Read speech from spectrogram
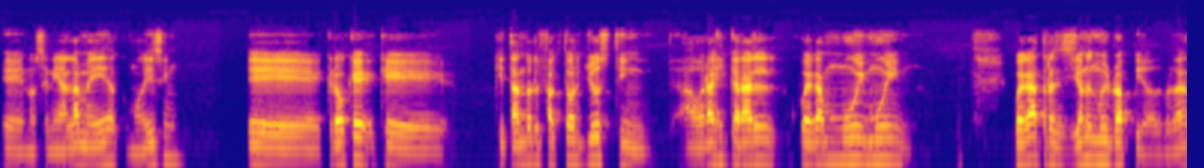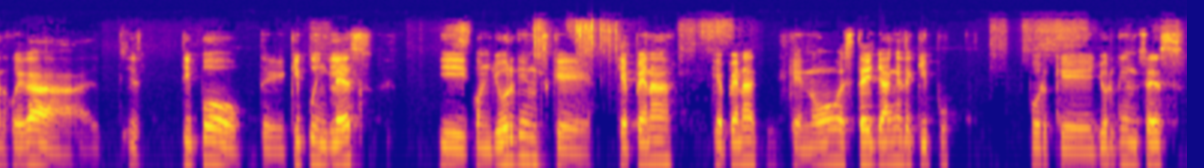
eh, nos tenía la medida, como dicen. Eh, creo que, que, quitando el factor Justin, ahora Jicaral juega muy, muy, juega transiciones muy rápidas, ¿verdad? Juega tipo de equipo inglés y con Jürgens, que qué pena, qué pena que no esté ya en el equipo, porque Jürgens es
